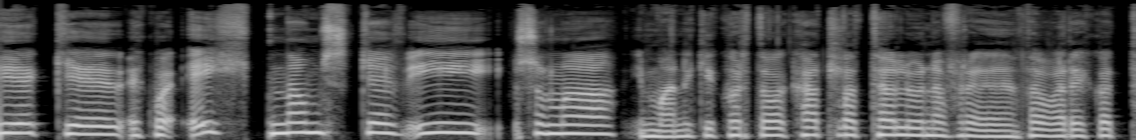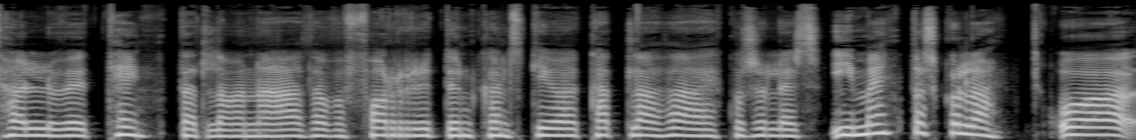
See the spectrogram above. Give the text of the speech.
tekið eitthvað eitt námskeið í svona, ég man ekki hvort það var að kalla tölvunafræði, en það var eitthvað tölvu tengt allavega, það var forrutun kannski að kalla það eitthvað svo les í mentaskóla mentaskóla og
